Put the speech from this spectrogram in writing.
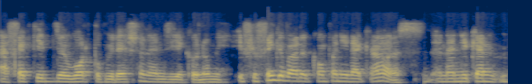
affected the world population and the economy. If you think about a company like ours, and then you can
